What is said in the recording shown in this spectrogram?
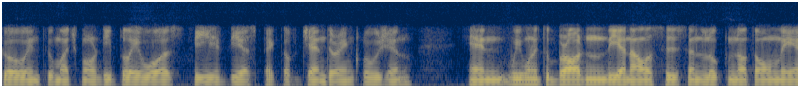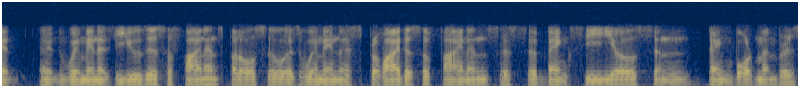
go into much more deeply was the, the aspect of gender inclusion. And we wanted to broaden the analysis and look not only at women as users of finance, but also as women as providers of finance, as uh, bank CEOs and bank board members,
